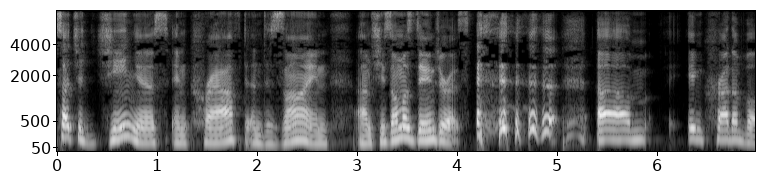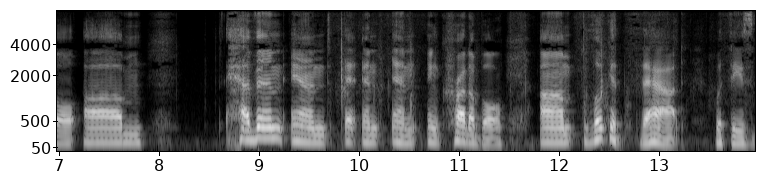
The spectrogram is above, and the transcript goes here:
such a genius in craft and design um, she's almost dangerous um, incredible um, heaven and and and incredible um, look at that with these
